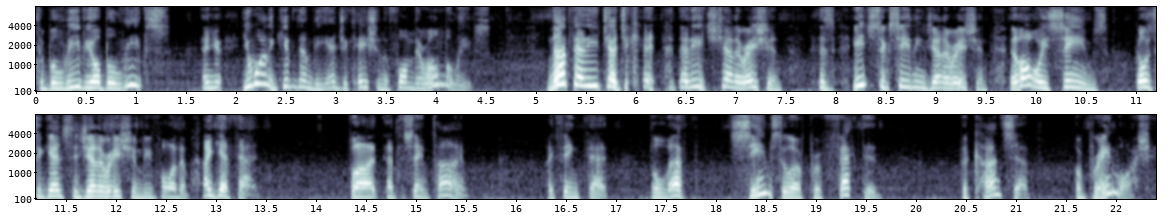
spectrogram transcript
to believe your beliefs. And you, you want to give them the education to form their own beliefs. Not that each educate that each generation is each succeeding generation, it always seems, goes against the generation before them. I get that. But at the same time, I think that the left seems to have perfected the concept of brainwashing,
